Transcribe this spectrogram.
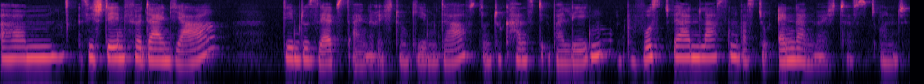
Ähm, sie stehen für dein Jahr dem du selbst eine Richtung geben darfst und du kannst dir überlegen und bewusst werden lassen, was du ändern möchtest und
